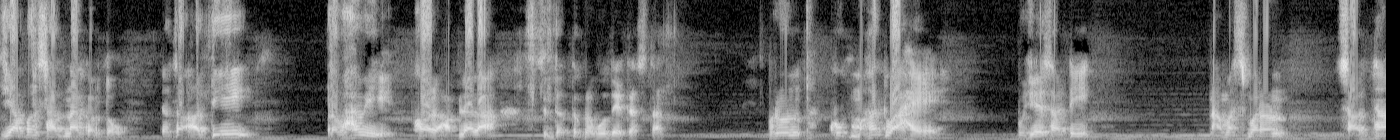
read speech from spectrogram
जी आपण साधना करतो त्याचं अति प्रभावी फळ आपल्याला दत्तप्रभू देत असतात. म्हणून खूप महत्त्व आहे पूजेसाठी नामस्मरण साधना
